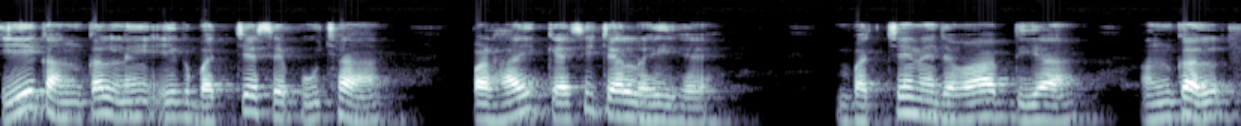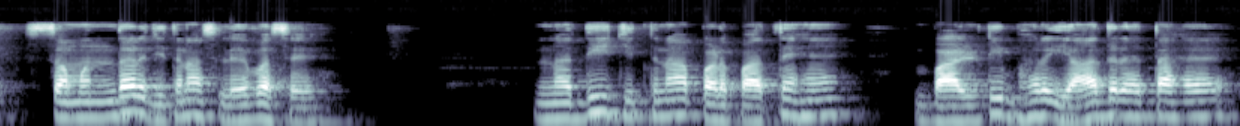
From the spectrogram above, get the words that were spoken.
एक अंकल ने एक बच्चे से पूछा, पढ़ाई कैसी चल रही है? बच्चे ने जवाब दिया, अंकल, समंदर जितना सिलेबस है, नदी जितना पढ़ पाते हैं, बाल्टी भर याद रहता है,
